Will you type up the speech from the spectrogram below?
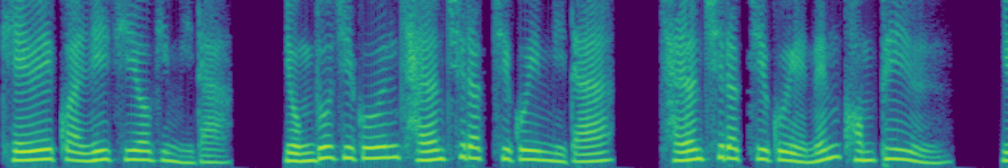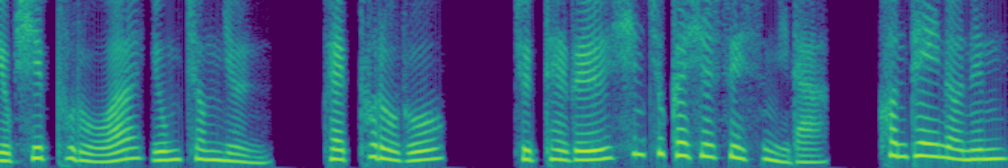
계획관리지역입니다. 용도지구는 자연취락지구입니다. 자연취락지구에는 건폐율 60%와 용적률 100%로 주택을 신축하실 수 있습니다. 컨테이너는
